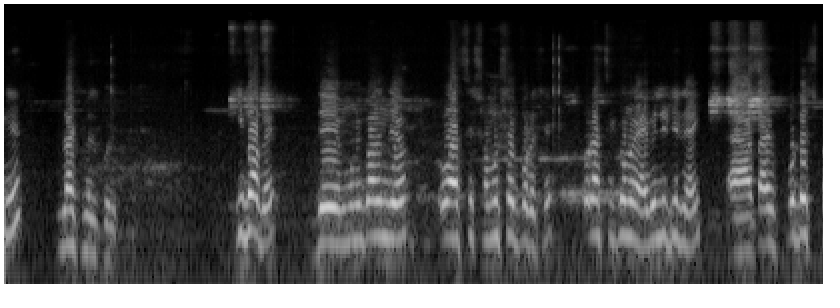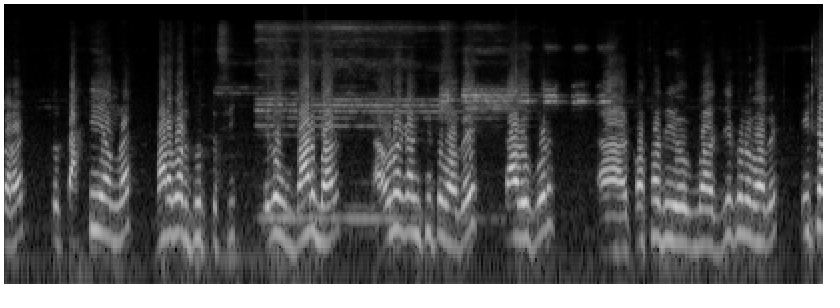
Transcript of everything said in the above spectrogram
নিয়ে ব্ল্যাকমেল করি। কীভাবে? যে মনে করেন যে, ও আজকে সমস্যায় পড়েছে, ওর আজকে কোনো অ্যাবিলিটি নেই তার প্রোটেস্ট করার, তো তাকেই আমরা বারবার ধরতেছি এবং বারবার অনাকাঙ্ক্ষিত ভাবে তার উপর কথা দিয়ে হোক বা যে কোনো ভাবে, এটা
